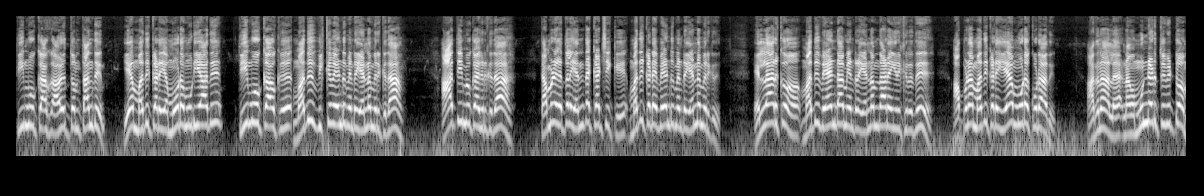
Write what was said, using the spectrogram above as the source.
திமுகவுக்கு அழுத்தம் தந்து ஏன் மதுக்கடையை மூட முடியாது? திமுகவுக்கு மது விற்க வேண்டும் என்ற எண்ணம் இருக்குதா? அதிமுக இருக்குதா? தமிழகத்தில் எந்த கட்சிக்கு மதுக்கடை வேண்டும் என்ற எண்ணம் இருக்குது? எல்லாருக்கும் மது வேண்டாம் என்ற எண்ணம் தானே இருக்கிறது. அப்படின்னா மதுக்கடை ஏன் மூடக்கூடாது? அதனால் நம்ம முன்னெடுத்து விட்டோம்.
